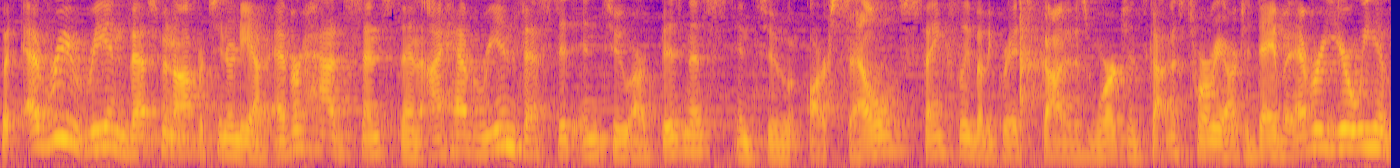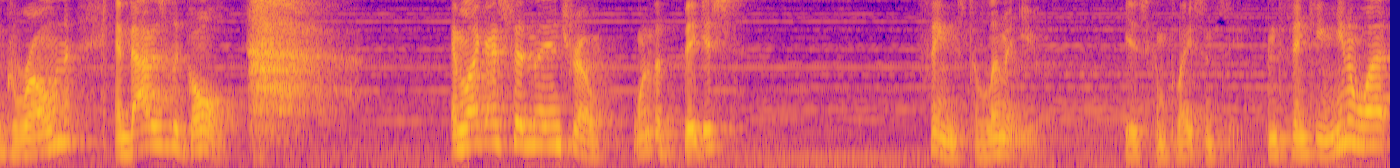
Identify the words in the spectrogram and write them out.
But every reinvestment opportunity I've ever had since then, I have reinvested into our business, into ourselves. Thankfully, by the grace of God, it has worked and it's gotten us to where we are today. But every year we have grown, and that is the goal. And like I said in the intro, one of the biggest things to limit you is complacency and thinking, you know what?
